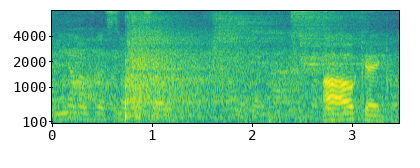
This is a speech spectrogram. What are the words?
the yellow vest also. Ah, okay.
